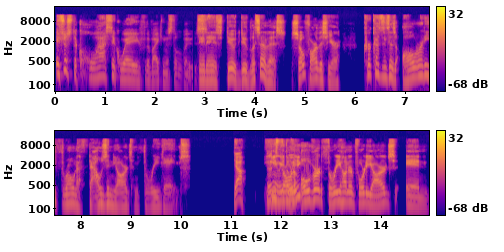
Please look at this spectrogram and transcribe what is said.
it's just the classic way for the Vikings to lose. It is, dude. Dude, listen to this. So far this year, Kirk Cousins has already thrown a thousand yards in three games. Yeah. Doesn't he's the thrown over 340 yards in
